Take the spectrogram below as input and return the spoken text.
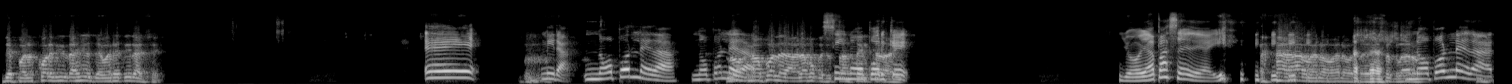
después de los 40 años, debe retirarse? Eh, mira, no por la edad, no por la No, edad, no por la edad, ¿verdad? Porque sino porque yo ya pasé de ahí. Ah, bueno, bueno, eso claro. No por la edad,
